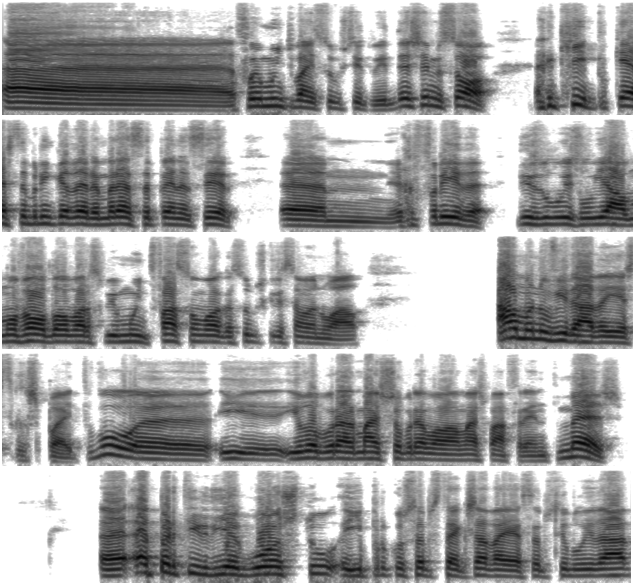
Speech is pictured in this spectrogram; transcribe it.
uh, foi muito bem substituído. Deixem-me só aqui, porque esta brincadeira merece a pena ser um, referida. Diz o Luís Leal, não vale dólar subir muito, façam logo a subscrição anual. Há uma novidade a este respeito. Vou uh, elaborar mais sobre ela lá mais para a frente, mas a partir de agosto, e porque o Substack já dá essa possibilidade,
